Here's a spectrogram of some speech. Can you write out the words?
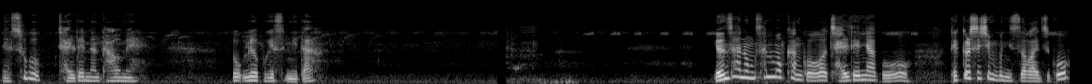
네, 수국 잘 되면 다음에 또 올려보겠습니다. 연산홍 삽목한 거 잘 되냐고 댓글 쓰신 분 있어가지고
